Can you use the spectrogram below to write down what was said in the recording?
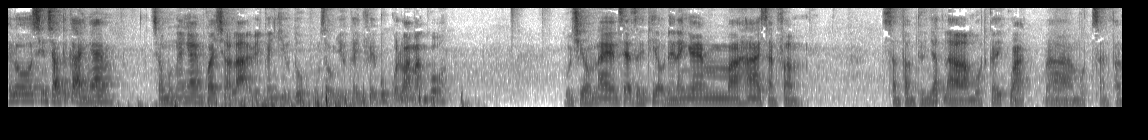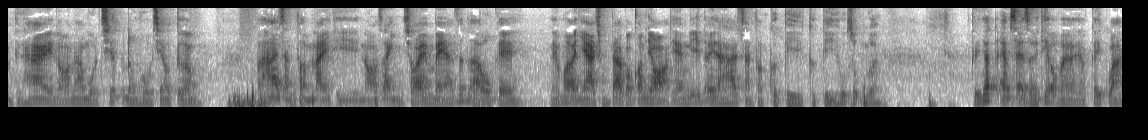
Hello, xin chào tất cả anh em. Chào mừng anh em quay trở lại với kênh youtube cũng giống như kênh facebook của Loa Mạng Gỗ. Buổi chiều hôm nay em sẽ giới thiệu đến anh em à, hai sản phẩm. Sản phẩm thứ nhất là một cây quạt và một sản phẩm thứ hai đó là một chiếc đồng hồ treo tường. Và hai sản phẩm này thì nó dành cho em bé rất là ok. Nếu mà ở nhà chúng ta có con nhỏ thì em nghĩ đây là hai sản phẩm cực kỳ cực kỳ hữu dụng luôn. Thứ nhất em sẽ giới thiệu về cây quạt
